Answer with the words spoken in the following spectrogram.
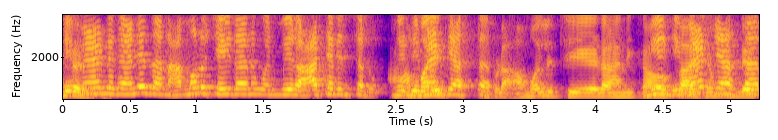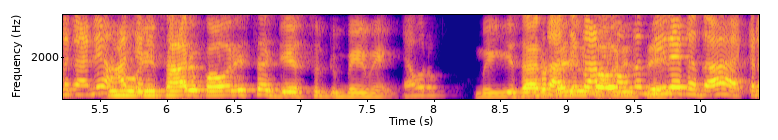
డిమాండ్ గానీ దాన్ని అమలు చేయడానికి మీరు ఆచరించరు. డిమాండ్ చేస్తారు. ఇప్పుడు అమలు చేయడానికి అవకాశం చేస్తారు. కానీ ఈసారి పవర్ ఇస్తే చేస్తుంటే మేమే. ఎవరు? మీరే కదా. ఇక్కడ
